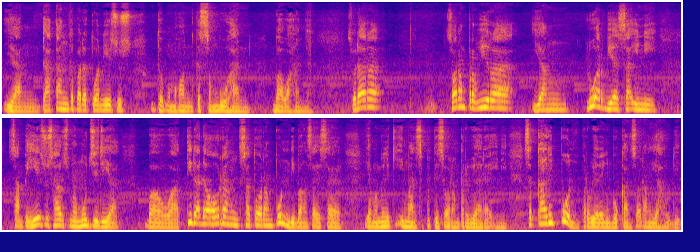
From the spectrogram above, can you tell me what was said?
yang datang kepada Tuhan Yesus untuk memohon kesembuhan bawahannya. Saudara, seorang perwira yang luar biasa ini sampai Yesus harus memuji dia bahwa tidak ada orang satu orang pun di bangsa Israel yang memiliki iman seperti seorang perwira ini. Sekalipun perwira ini bukan seorang Yahudi,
